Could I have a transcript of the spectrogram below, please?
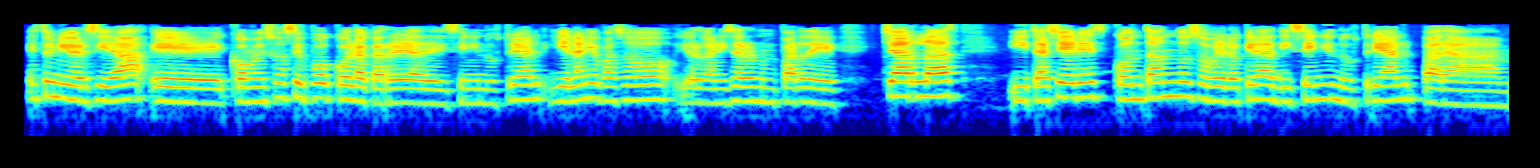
Esta universidad eh, comenzó hace poco la carrera de diseño industrial y el año pasado organizaron un par de charlas y talleres contando sobre lo que era diseño industrial para,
